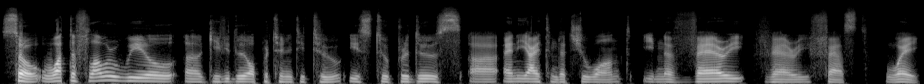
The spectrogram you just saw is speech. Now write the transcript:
So what the flower will uh, give you the opportunity to is to produce uh, any item that you want in a very very fast way.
